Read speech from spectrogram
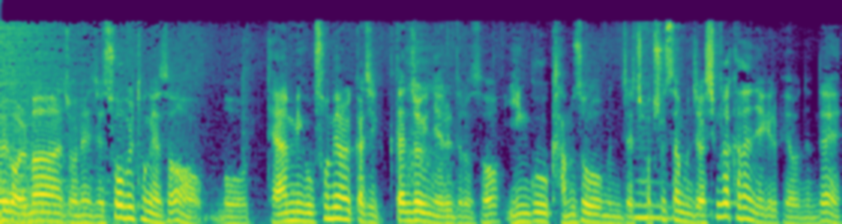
저희가 얼마 전에 이제 수업을 통해서 뭐 대한민국 소멸까지 극단적인 예를 들어서 인구 감소 문제, 저출산 문제가 심각하다는 얘기를 배웠는데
